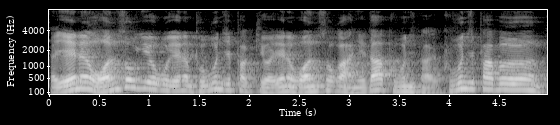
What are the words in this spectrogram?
자, 얘는 원소 기호고 얘는 부분 집합 기호. 얘는 원소가 아니다. 부분 집합. 부분 집합은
